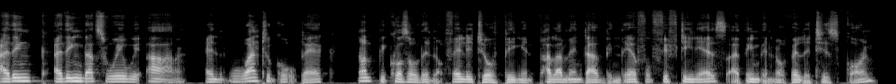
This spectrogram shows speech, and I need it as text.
I think I think that's where we are, and we want to go back not because of the novelty of being in Parliament. I've been there for 15 years. I think the novelty is gone.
